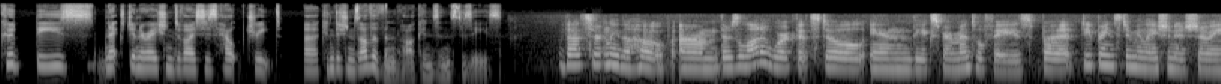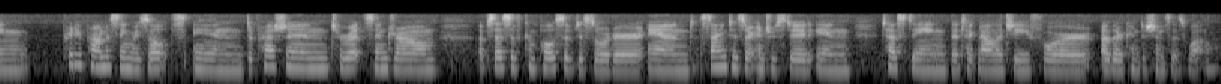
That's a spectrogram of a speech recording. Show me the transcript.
could these next generation devices help treat uh, conditions other than Parkinson's disease? That's certainly the hope. Um, there's a lot of work that's still in the experimental phase, but deep brain stimulation is showing pretty promising results in depression, Tourette syndrome, obsessive compulsive disorder, and scientists are interested in testing the technology for other conditions as well.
